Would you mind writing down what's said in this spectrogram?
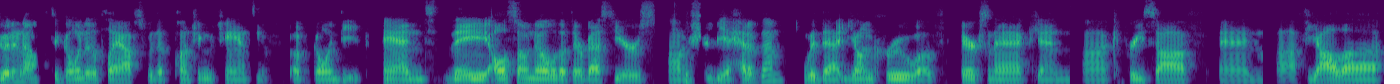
good enough to go into the playoffs with a punching chance of, of going deep. And they also know that their best years um, should be ahead of them with that young crew of Eriksson Ek and uh, Kaprizov and uh, Fiala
